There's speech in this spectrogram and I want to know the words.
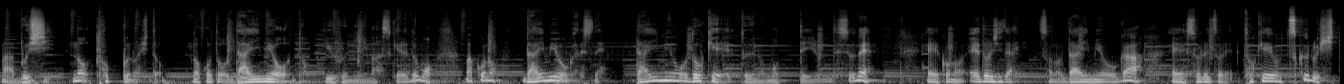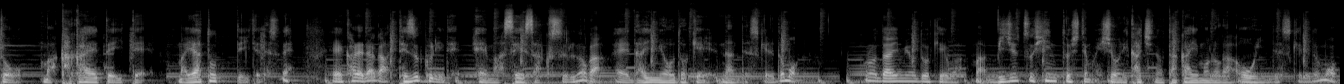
まあ、武士のトップの人のことを大名というふうに言いますけれども、まあ、この大名がですね大名時計というのを持っているんですよね。この江戸時代にその大名がそれぞれ時計を作る人を抱えていて、まあ、雇っていてですね彼らが手作りでま制作するのが大名時計なんですけれどもこの大名時計は、まあ、美術品としても非常に価値の高いものが多いんですけれども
